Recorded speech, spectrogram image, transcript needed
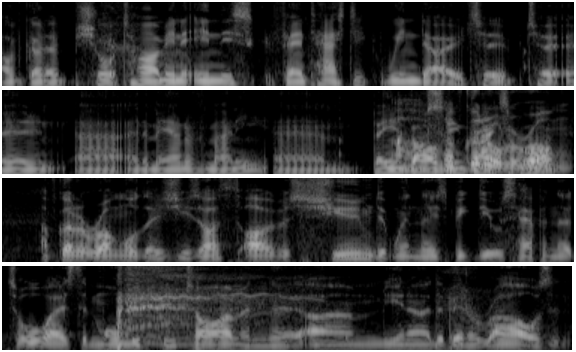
I've got a short time in in this fantastic window to to earn uh, an amount of money. Um, be Oh, involved so in I've got great it all sport. wrong. I've got it wrong all these years. I th- I've assumed that when these big deals happen, that it's always the more midfield time and the um, you know the better roles. And,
